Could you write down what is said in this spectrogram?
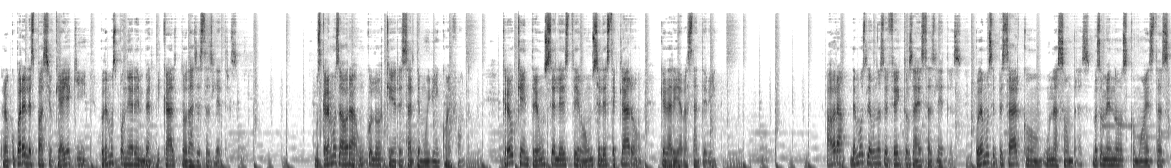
Para ocupar el espacio que hay aquí, podemos poner en vertical todas estas letras. Buscaremos ahora un color que resalte muy bien con el fondo. Creo que entre un celeste o un celeste claro quedaría bastante bien. Ahora démosle unos efectos a estas letras. Podemos empezar con unas sombras, más o menos como estas,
